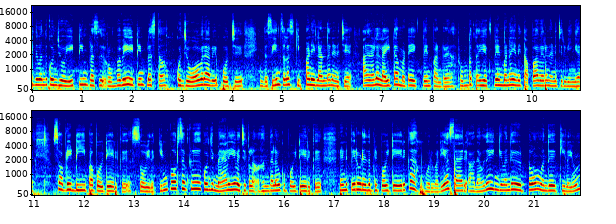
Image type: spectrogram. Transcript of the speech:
இது வந்து கொஞ்சம் எயிட்டீன் ப்ளஸ் ரொம்பவே எயிட்டீன் ப்ளஸ் தான். கொஞ்சம் ஓவராகவே போச்சு. இந்த சீன்ஸ் எல்லாம் ஸ்கிப் பண்ணிடலான்னு தான் நினச்சேன். அதனால் லைட்டாக மட்டும் எக்ஸ்பிளைன் பண்ணுறேன் ரொம்ப த எக்ஸ்பிளைன் பண்ணால் என்னை தப்பாக வேறு நினச்சிருவீங்க. ஸோ அப்படியே டீப்பாக போயிட்டே இருக்குது ஸோ இது கின் போர்ஸுக்கு கொஞ்சம் மேலேயே வச்சுக்கலாம். அந்தளவு அளவுக்கு போயிட்டே இருக்குது ரெண்டு பேரோட இது அப்படி போயிட்டே இருக்க. ஒரு வழியாக சார் அதாவது இங்கே வந்து டோங் வந்து கீழேயும்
